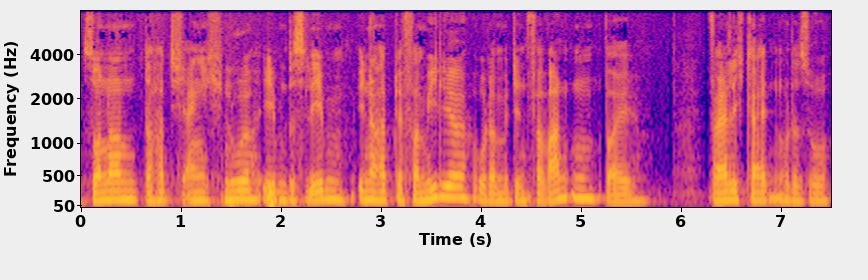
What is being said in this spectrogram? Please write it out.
sondern da hatte ich eigentlich nur eben das Leben innerhalb der Familie oder mit den Verwandten bei Feierlichkeiten oder so.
